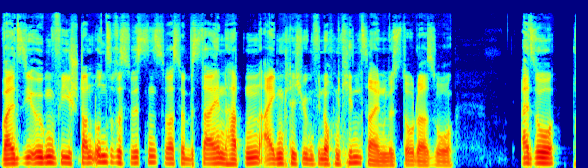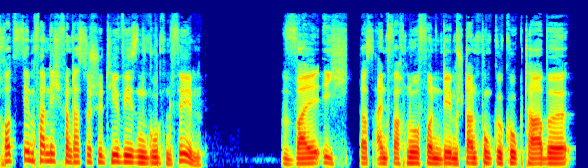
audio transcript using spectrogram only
weil sie irgendwie Stand unseres Wissens, was wir bis dahin hatten, eigentlich irgendwie noch ein Kind sein müsste oder so. Also trotzdem fand ich Fantastische Tierwesen einen guten Film, weil ich das einfach nur von dem Standpunkt geguckt habe,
